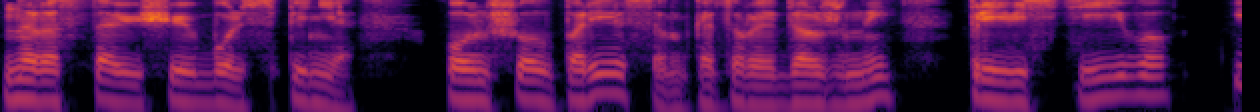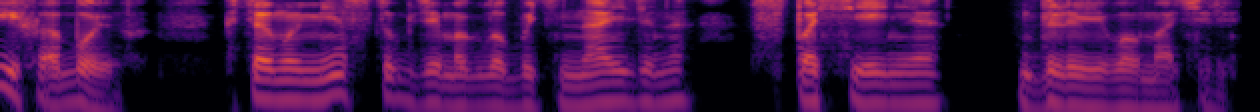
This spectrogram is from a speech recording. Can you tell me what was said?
нарастающую боль в спине. Он шел по рельсам, которые должны привести его, их обоих, к тому месту, где могло быть найдено спасение для его матери.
